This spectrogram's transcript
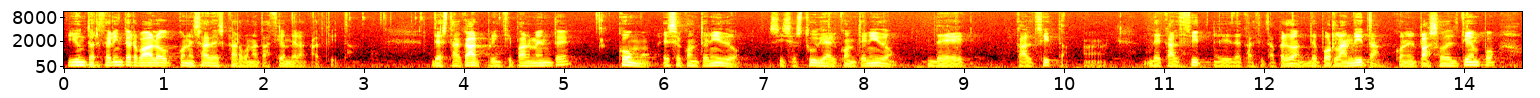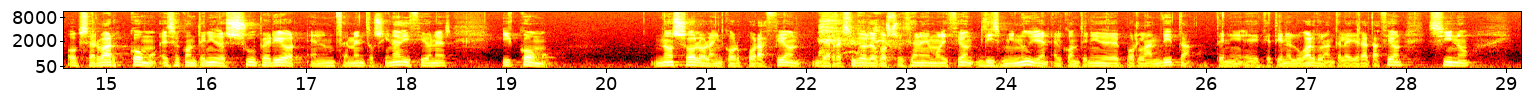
y un tercer intervalo con esa descarbonatación de la calcita. Destacar principalmente cómo ese contenido, si se estudia el contenido de calcita, de calcita, eh, de calcita, perdón, de porlandita con el paso del tiempo, observar cómo ese contenido es superior en un cemento sin adiciones y cómo no solo la incorporación de residuos de construcción y demolición disminuyen el contenido de porlandita eh, que tiene lugar durante la hidratación, sino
